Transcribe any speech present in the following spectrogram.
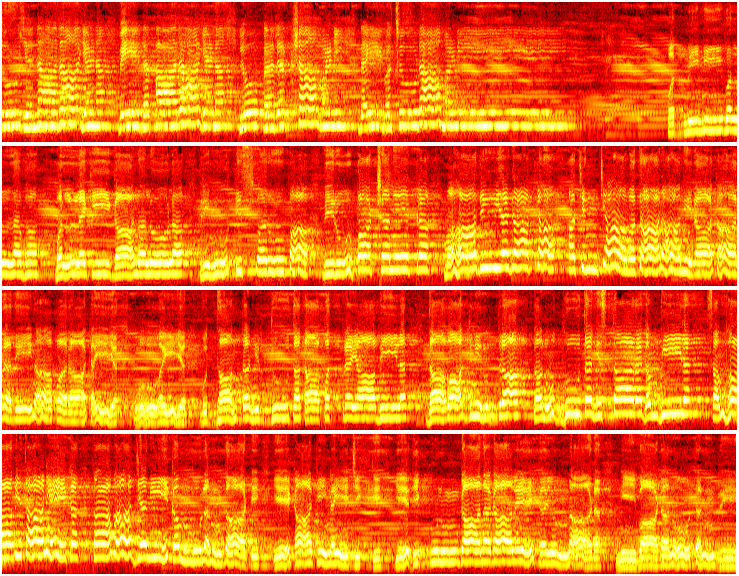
सूर्यनारायण वेदपारायण लोकरक्षामणि दैवचूडामणि। पद्मिनी वल्लभा వల్లకీ గానలోల త్రిమూర్తి స్వరూప విరూపాక్ష నేత్ర మహాదివ్య గాత్ర అచింత్యావతారా నిరాకార దీనా పరాకయ్య ఓ అయ్య బుద్ధాంత నిర్ధూత తాపత్రయాభీల దావాగ్నిరుద్రా తనుద్భూత నిస్తార గంభీర సంభావితానేక కామాజనీకంబులం దాటి ఏకాకినై చిక్కి ఏ దిక్కునుంగానగాలేకయున్నాడ నీవాడనో తండ్రి.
